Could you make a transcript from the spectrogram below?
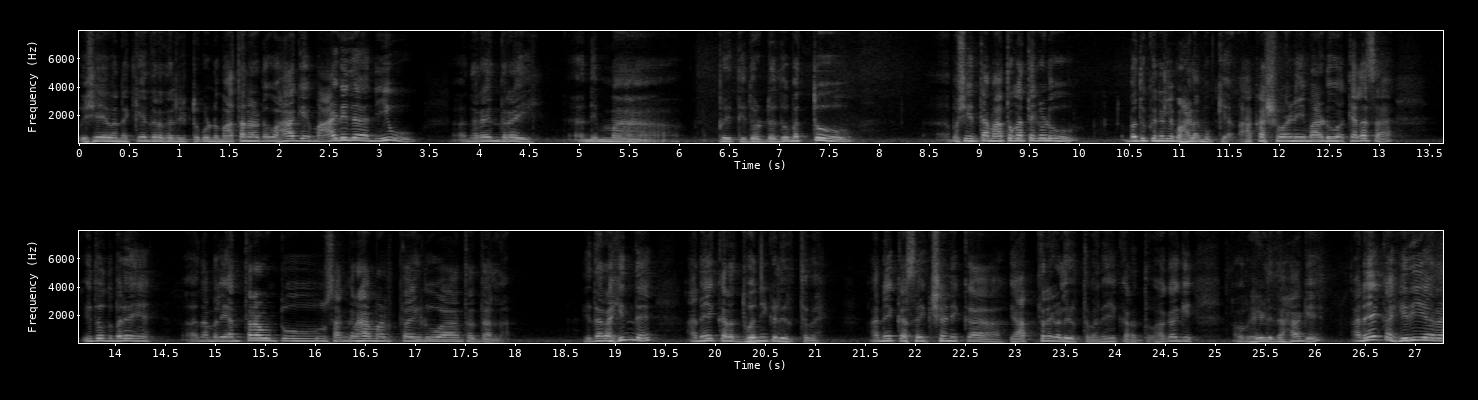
ವಿಷಯವನ್ನು ಕೇಂದ್ರದಲ್ಲಿಟ್ಟುಕೊಂಡು ಮಾತನಾಡುವ ಹಾಗೆ ಮಾಡಿದ ನೀವು ನರೇಂದ್ರ ನಿಮ್ಮ ಪ್ರೀತಿ ದೊಡ್ಡದು ಮತ್ತು ಬಹುಶಃ ಇಂಥ ಮಾತುಕತೆಗಳು ಬದುಕಿನಲ್ಲಿ ಬಹಳ ಮುಖ್ಯ. ಆಕಾಶವಾಣಿ ಮಾಡುವ ಕೆಲಸ ಇದೊಂದು ಬರೀ, ನಮ್ಮಲ್ಲಿ ಯಂತ್ರ ಉಂಟು, ಸಂಗ್ರಹ ಮಾಡ್ತಾ ಇಡುವ ಅಂಥದ್ದಲ್ಲ. ಇದರ ಹಿಂದೆ ಅನೇಕರ ಧ್ವನಿಗಳಿರ್ತವೆ, ಅನೇಕ ಶೈಕ್ಷಣಿಕ ಯಾತ್ರೆಗಳಿರ್ತವೆ, ಅನೇಕರದ್ದು. ಹಾಗಾಗಿ ಅವರು ಹೇಳಿದ ಹಾಗೆ ಅನೇಕ ಹಿರಿಯರ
